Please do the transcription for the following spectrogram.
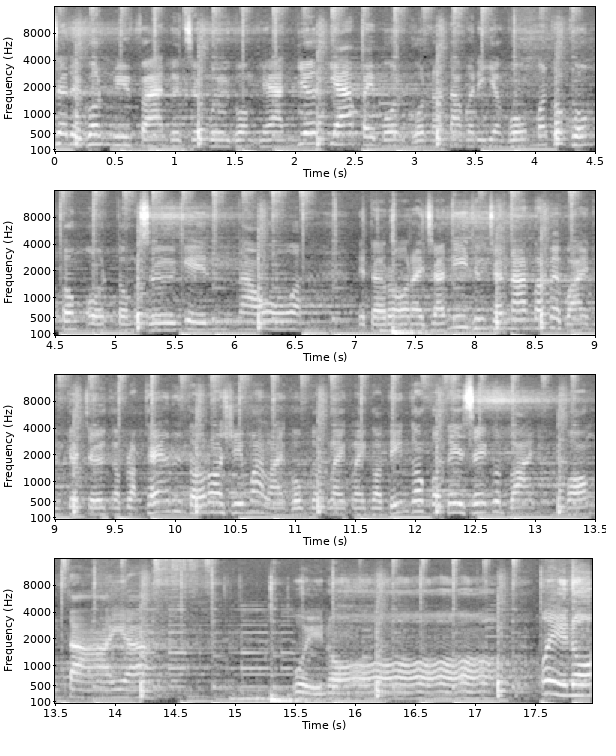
เจอแต่คนมีแฟนเดินเจอมือของแขนเยอะแยะไปหมดคนหน้าตาไม่ดีอย่างผมมันก็คงต้องอดต้องซื้อกินเอาแต่แต่รอในชานี้ถึงฉันนานมันไม่ไหวถึงจะเจอกับหลักแท้หรือต่อรอชีมาหลายคงกับไกลไกลก็ทิ้งก็ก็เทเซกุดบายมองตายอะโอ้ยนอโอ้ยนอ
